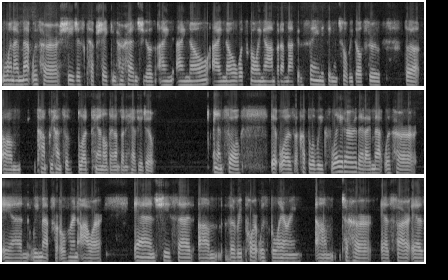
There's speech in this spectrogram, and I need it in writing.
when I met with her, she just kept shaking her head, and she goes, "I I know, I know what's going on, but I'm not going to say anything until we go through the um, comprehensive blood panel that I'm going to have you do." And so it was a couple of weeks later that I met with her, and we met for over an hour and she said um, the report was glaring um, to her as far as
